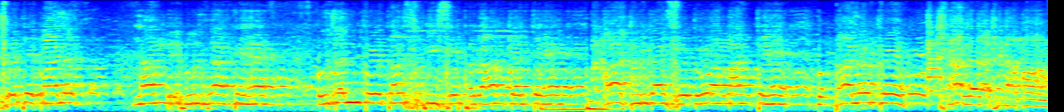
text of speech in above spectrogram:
छोटे बालक नाम भी भूल जाते हैं। उदन को दस बीस से प्रदान करते हैं। माँ दुर्गा से दुआ मांगते हैं। बालक को ख्याल रखना माँ।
